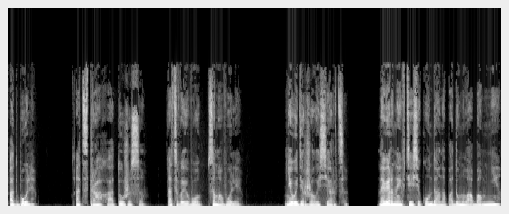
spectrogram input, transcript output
От боли, от страха, от ужаса, от своего самоволия. Не выдержало сердце. Наверное, в те секунды она подумала обо мне,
